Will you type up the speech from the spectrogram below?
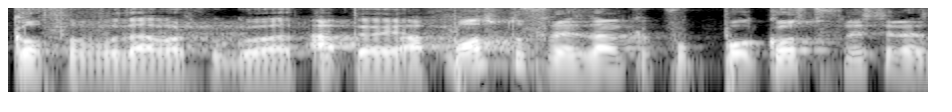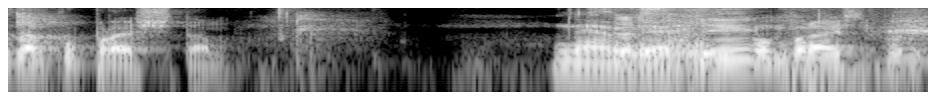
кофа вода върху главата. А, той е... Апостов не знам какво. Костов наистина не знам какво правиш там. Не, ти- Какво правиш според?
